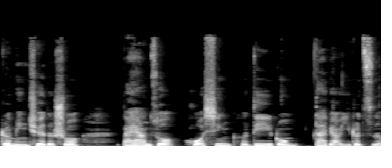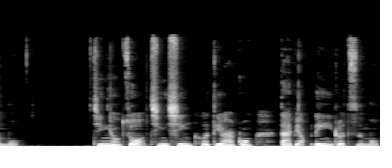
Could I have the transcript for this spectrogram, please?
更明确地说，白羊座、火星和第一宫代表一个字母；金牛座、金星和第二宫代表另一个字母；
